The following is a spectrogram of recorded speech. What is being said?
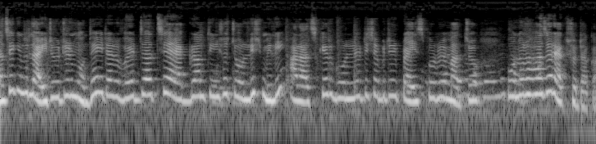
আছে, কিন্তু লাইট ওয়েটের মধ্যে। এটার ওয়েট যাচ্ছে এক গ্রাম তিনশো চল্লিশ মিলি, আর আজকের গোল্ড রেট হিসাবে এটির প্রাইস পড়বে মাত্র পনেরো হাজার একশো টাকা।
